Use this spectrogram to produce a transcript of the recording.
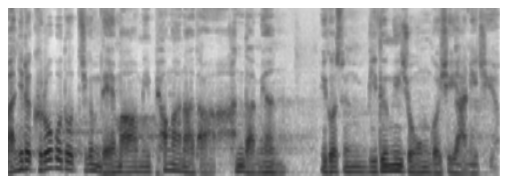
만일에 그러고도 지금 내 마음이 평안하다 한다면 이것은 믿음이 좋은 것이 아니지요.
